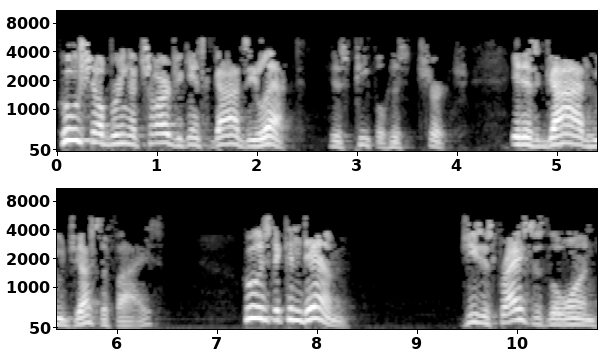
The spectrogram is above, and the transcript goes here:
Who shall bring a charge against God's elect, his people, his church? It is God who justifies. Who is to condemn? Jesus Christ is the one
